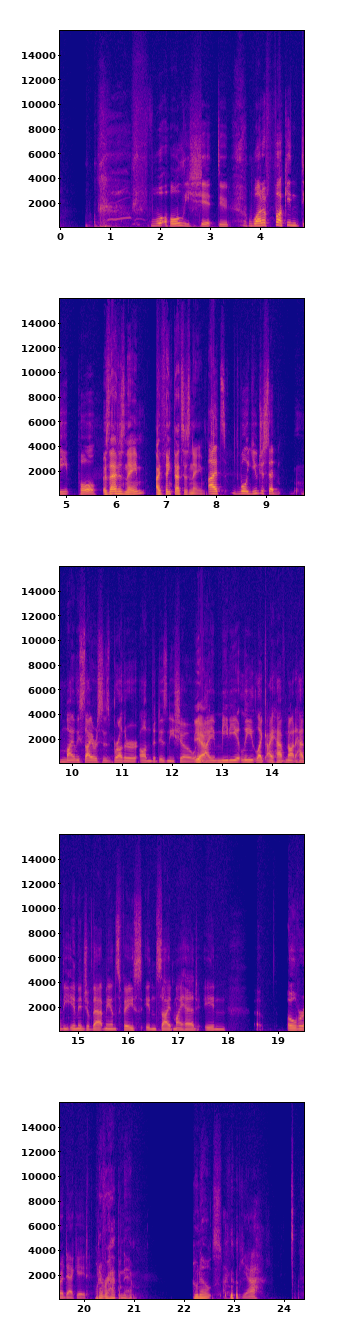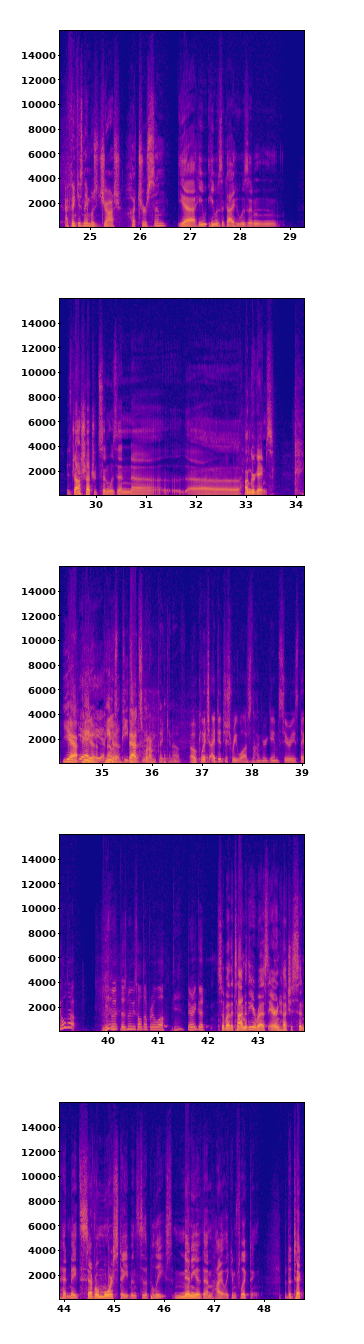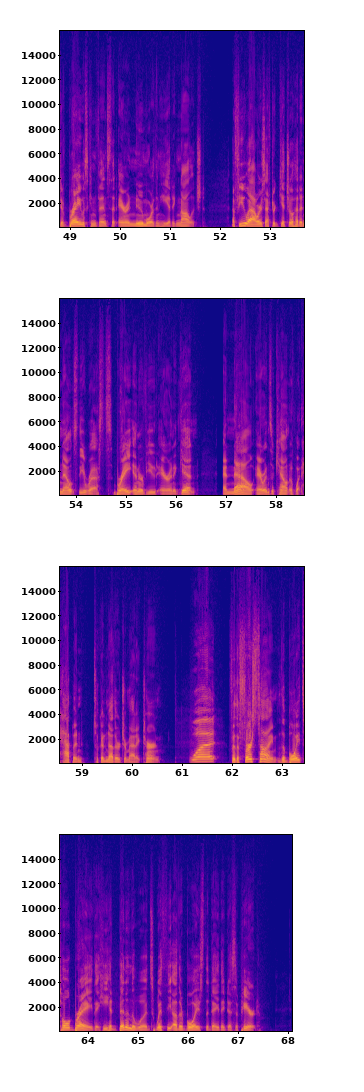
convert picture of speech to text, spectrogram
Wha- holy shit, dude! What a fucking deep pull. Is that his name? I think that's his name. Uh, it's well, you just said Miley Cyrus's brother on the Disney show, Yeah. and I immediately like I have not had the image of that man's face inside my head in uh, over a decade. Whatever happened to him? Who knows? yeah, I think his name was Josh Hutcherson. yeah, he he was the guy who was in. Is Josh Hutcherson was in uh, uh, Hunger Games. Yeah, Yeah, Peeta. yeah, yeah, that Peeta. was Peeta. That's what I'm thinking of. Okay. which I did just rewatch the Hunger Games series. They hold up. Those, mo- those movies hold up real well. Very good. So by the time of the arrest, Aaron Hutcheson had made several more statements to the police, many of them highly conflicting. But Detective Bray was convinced that Aaron knew more than he had acknowledged. A few hours after Gitchell had announced the arrests, Bray interviewed Aaron again. And now Aaron's account of what happened took another dramatic turn. what? For the first time, the boy told Bray that he had been in the woods with the other boys the day they disappeared.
